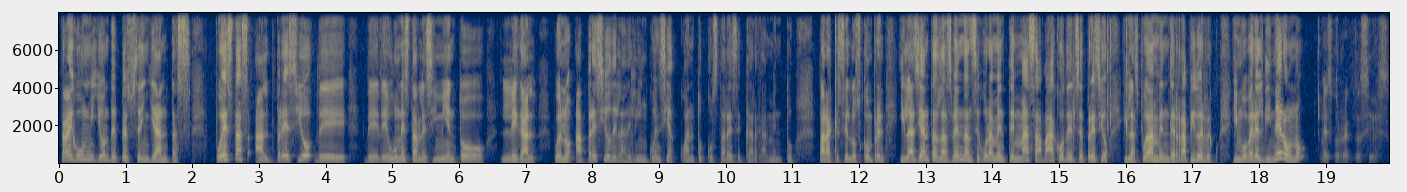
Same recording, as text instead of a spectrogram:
Traigo un millón de pesos en llantas, puestas al precio de, de- de un establecimiento legal. Bueno, a precio de la delincuencia, ¿cuánto costará ese cargamento para que se los compren y las llantas las vendan seguramente más abajo de ese precio y las puedan vender rápido y, mover el dinero, ¿no? Es correcto, así es.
